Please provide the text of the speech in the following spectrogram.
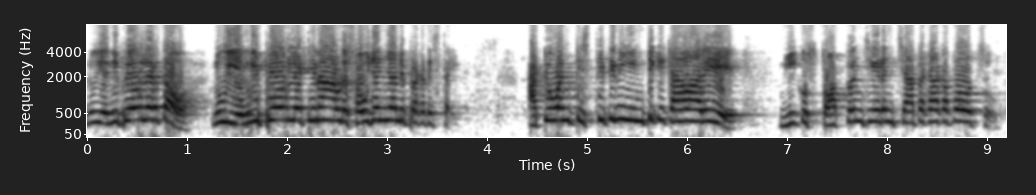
నువ్వు ఎన్ని పేర్లు ఎడతావు? నువ్వు ఎన్ని పేర్లు ఎట్టినా ఆవిడ సౌజన్యాన్ని ప్రకటిస్తాయి. అటువంటి స్థితిని ఇంటికి కావాలి. నీకు స్తోత్రం చేయడం చేత కాకపోవచ్చు.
